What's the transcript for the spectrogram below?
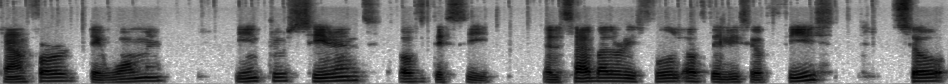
transform the woman into sirens of the sea. El Salvador is full of delicious fish, so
